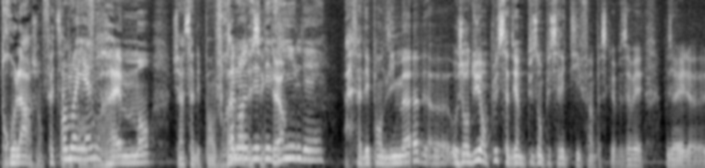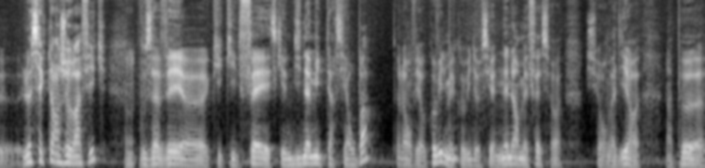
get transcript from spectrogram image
trop large en fait. Ça dépend vraiment. Ça dépend vraiment des, secteurs. Bah, ça dépend de l'immeuble. Euh, aujourd'hui, en plus, ça devient de plus en plus sélectif, hein, parce que vous avez, vous avez le, secteur géographique, vous avez euh, qui, qui, fait est-ce qu'il y a une dynamique tertiaire ou pas? Là, on vient au Covid, mais le mm. Covid aussi a un énorme effet sur, sur on va dire, un peu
